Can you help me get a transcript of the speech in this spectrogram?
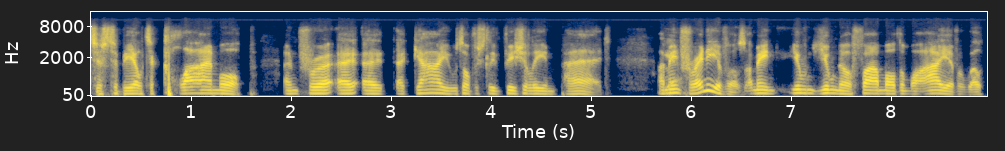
Just to be able to climb up and for a, a, a guy who's obviously visually impaired. I yeah. mean, for any of us, I mean, you you know far more than what I ever will,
